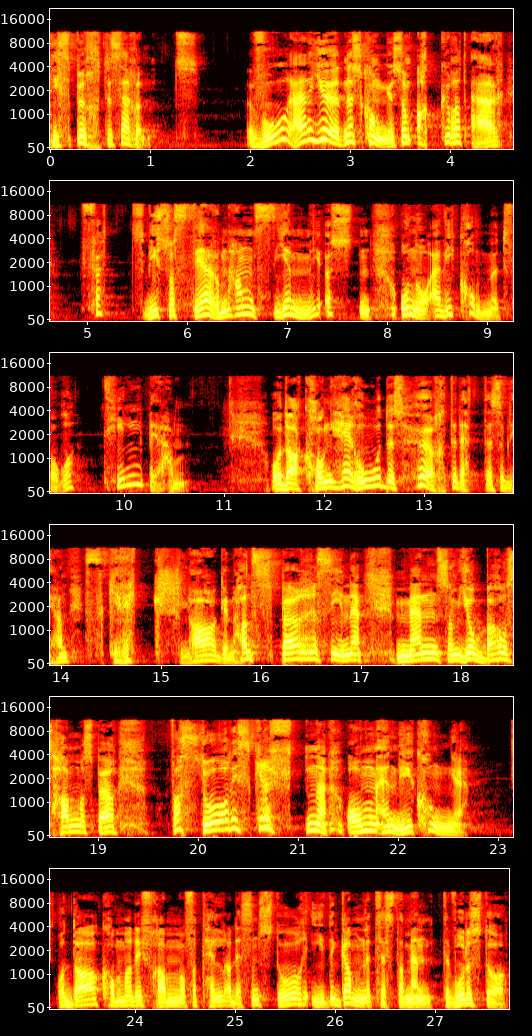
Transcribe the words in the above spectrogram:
De spurte seg rundt. Hvor er jødenes konge som akkurat er født? Vi så stjernen hans hjemme i Østen, og nå er vi kommet for å tilbe ham. Og da kong Herodes hørte dette, så ble han skrekkslagen. Han spør sine menn som jobber hos ham, og spør hva står det i Skriftene om en ny konge. Og da kommer de fram og forteller det som står i Det gamle testamentet, hvor det står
